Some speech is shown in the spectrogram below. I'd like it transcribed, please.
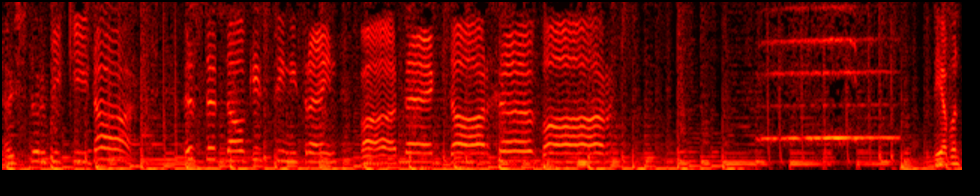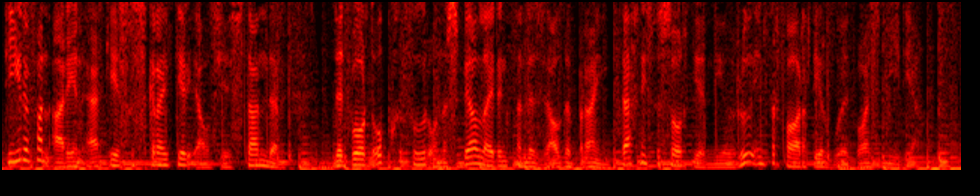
luister bietjie daar. Is dit dalk die Tini trein wat ek daar gewaar? Die avonture van Arrie en Erkie is geskryf deur Elsie Stander. Dit word opgevoer onder spelleiding van Lazelle de Bruin, tegnies versorg deur Neil Roo en vervaar deur Worldwide Media.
